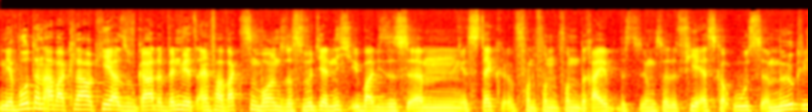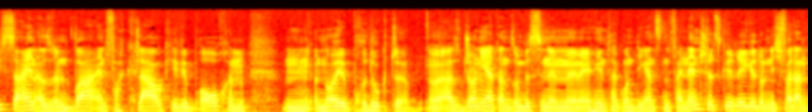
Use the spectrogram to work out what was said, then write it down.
mir wurde dann aber klar, okay, also gerade wenn wir jetzt einfach wachsen wollen, so das wird ja nicht über dieses ähm, Stack von, von, von drei bzw. vier SKUs äh, möglich sein. Also dann war einfach klar, okay, wir brauchen ähm, neue Produkte. Also Johnny hat dann so ein bisschen im, im, Hintergrund die ganzen Financials geregelt und ich war dann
